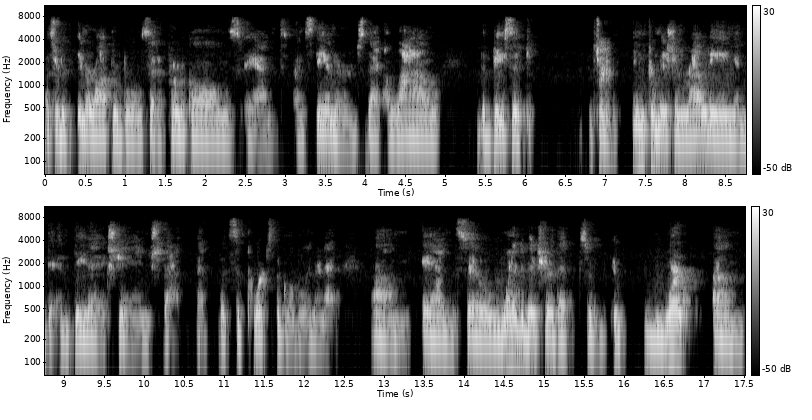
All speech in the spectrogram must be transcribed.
a sort of interoperable set of protocols and, and standards that allow the basic sort of information routing and, and data exchange that, that that supports the global internet. Um, and so we wanted to make sure that sort of it, we weren't um,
